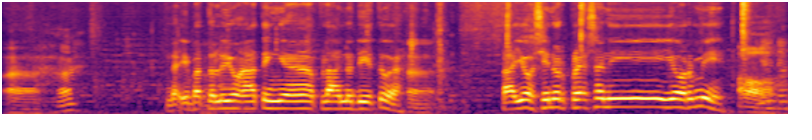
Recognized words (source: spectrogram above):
Ah, ha? Naiba tuloy yung ating ah, plano dito ah. Ah, Tayo, sinurpresa ni Yorme. oh, Ah,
